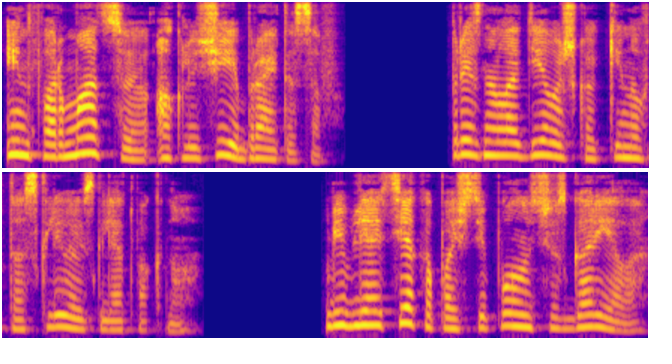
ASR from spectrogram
«Информацию о ключе и Брайтесов», — признала девушка, кинув тоскливый взгляд в окно. Библиотека почти полностью сгорела,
